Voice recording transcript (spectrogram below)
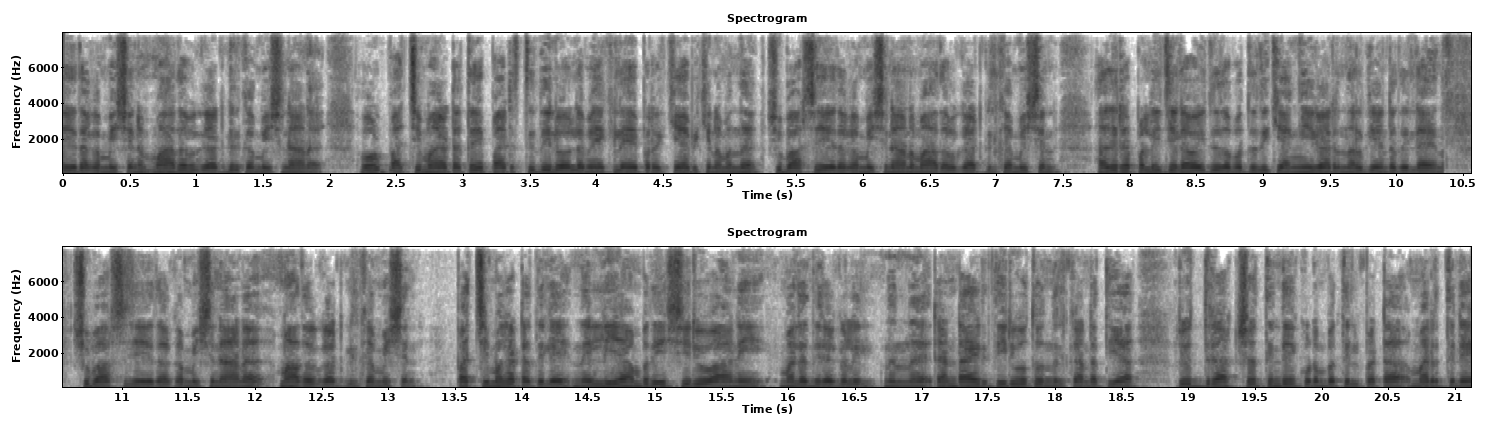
ചെയ്ത കമ്മീഷനും മാധവ് ഗഡ്ഗിൽ കമ്മീഷനാണ്. അപ്പോൾ പശ്ചിമഘട്ടത്തെ പരിസ്ഥിതി ലോല മേഖലയായി പ്രഖ്യാപിക്കണമെന്ന് ശുപാർശ ചെയ്ത കമ്മീഷനാണ് മാധവ് ഗഡ്ഗിൽ കമ്മീഷൻ. അതിരപ്പള്ളി ജലവൈദ്യുത പദ്ധതിക്ക് അംഗീകാരം നൽകേണ്ടതില്ല എന്ന് ശുപാർശ ചെയ്ത കമ്മീഷനാണ് മാധവ് ഗഡ്ഗിൽ കമ്മീഷൻ. പശ്ചിമഘട്ടത്തിലെ നെല്ലിയാമ്പതി ശിരുവാണി മലനിരകളിൽ നിന്ന് രണ്ടായിരത്തി ഇരുപത്തൊന്നിൽ കണ്ടെത്തിയ രുദ്രാക്ഷത്തിന്റെ കുടുംബത്തിൽപ്പെട്ട മരത്തിന്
